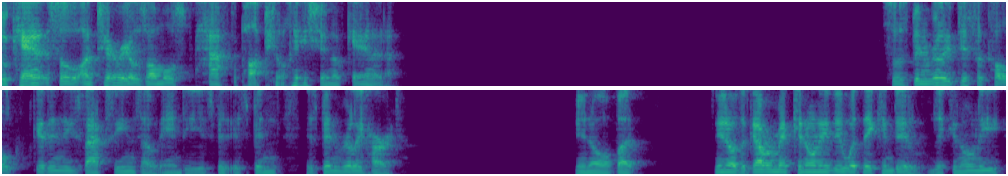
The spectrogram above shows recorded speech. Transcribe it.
So can so Ontario is almost half the population of Canada. So it's been really difficult getting these vaccines out, Andy. It's been it's been it's been really hard. You know, but you know, the government can only do what they can do. They can only,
